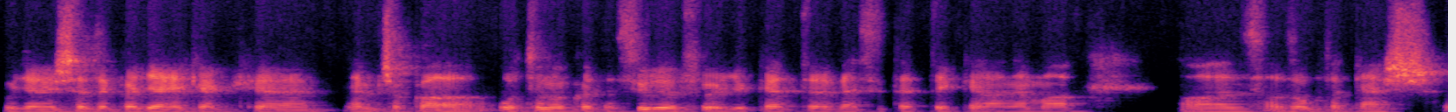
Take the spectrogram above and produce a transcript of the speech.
ugyanis ezek a gyerekek nem csak a otthonokat, a szülőföldjüket veszítették el, hanem a, az, az oktatás,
